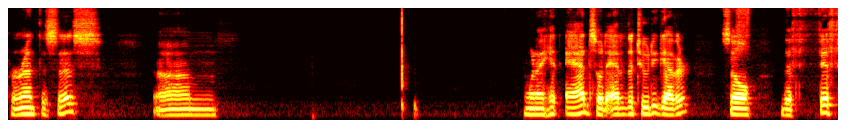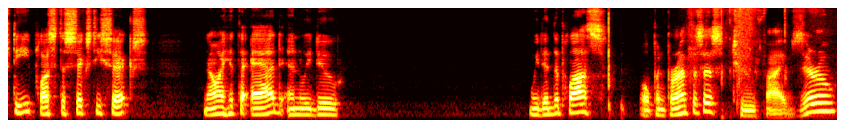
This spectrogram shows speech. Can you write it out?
Parenthesis um, when I hit add, so it added the two together. So the 50 plus the 66. Now I hit the add and we do, we did the plus, open parenthesis, 250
